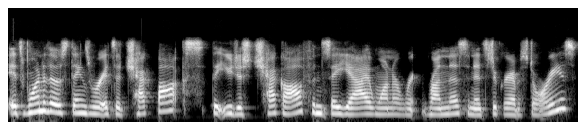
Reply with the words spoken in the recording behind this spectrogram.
it's one of those things where it's a checkbox that you just check off and say, "Yeah, I want to r- run this in Instagram stories,"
